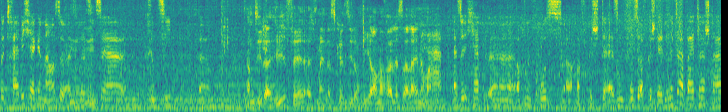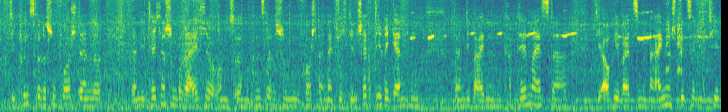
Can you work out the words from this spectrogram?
betreibe ich ja genauso. Also das Mhm. ist ja im Prinzip ähm, Haben Sie da Hilfe? Ich meine, das können Sie doch nicht auch noch alles alleine Ja, machen. also ich habe äh, auch eine groß, aufgestell also einen groß aufgestellten Mitarbeiterstab, die künstlerischen Vorstände, dann die technischen Bereiche und im künstlerischen Vorstand natürlich den Chefdirigenten, dann die beiden Kapellmeister, die auch jeweils mit einer eigenen Spezialität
